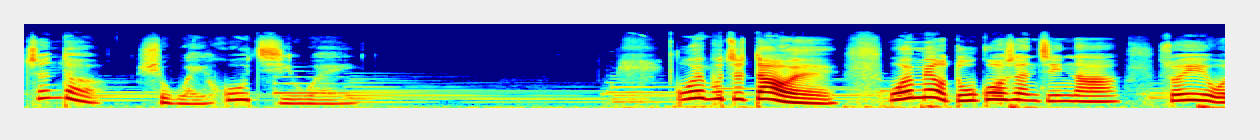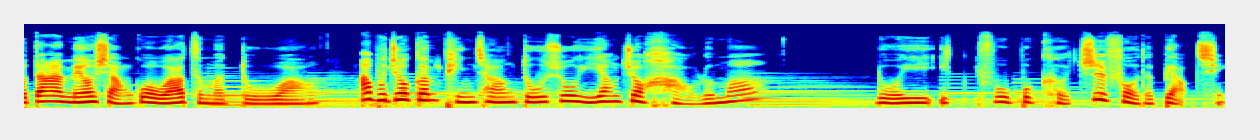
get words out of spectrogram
真的是微乎其微。我也不知道哎，我也没有读过圣经啊，所以我当然没有想过我要怎么读啊。啊，不就跟平常读书一样就好了吗？罗伊一副不可置否的表情。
